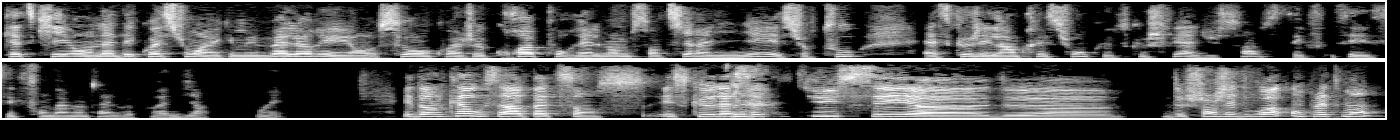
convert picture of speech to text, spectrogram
Qu'est-ce qui est en adéquation avec mes valeurs et en, ce en quoi je crois pour réellement me sentir alignée Et surtout, est-ce que j'ai l'impression que ce que je fais a du sens? C'est fondamental pour être bien. Oui. Et dans le cas où ça n'a pas de sens, est-ce que la statue, c'est euh, de, euh, de changer de voie complètement?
